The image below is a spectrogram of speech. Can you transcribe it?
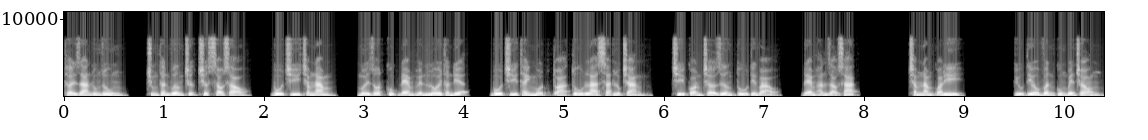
Thời gian ung dung chúng thần vương trước trước sau sau, bố trí trăm năm, mới rốt cục đem huyền lôi thần điện, bố trí thành một tòa tu la sát lục tràng chỉ còn chờ dương tú tiến vào, đem hắn rào sát. Trăm năm qua đi, cựu tiêu vân cung bên trong,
